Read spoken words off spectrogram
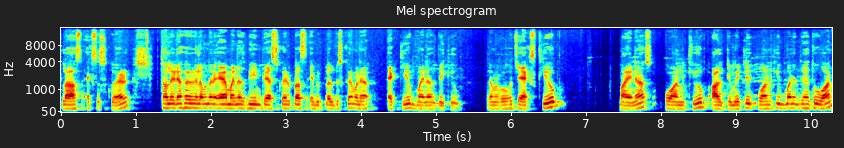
প্লাস এক্স স্কোয়ার তাহলে এটা হয়ে গেল আমাদের a minus b into a square plus a b plus b square মানে a cube minus b cube তাহলে আমরা পাবো হচ্ছে x cube minus one cube ultimately one cube মানে যেহেতু ওয়ান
